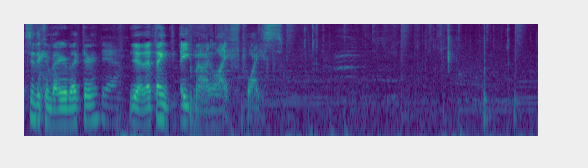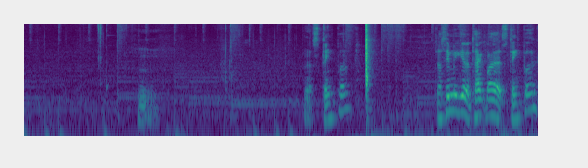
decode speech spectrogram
See the conveyor back there? Yeah. Yeah, that thing ate my life twice. Hmm. That stink bug? Did y'all see me get attacked by that stink bug?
